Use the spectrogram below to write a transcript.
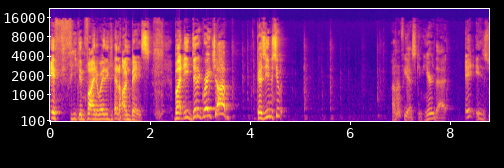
if he can find a way to get on base, but he did a great job because you see. I don't know if you guys can hear that. It is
